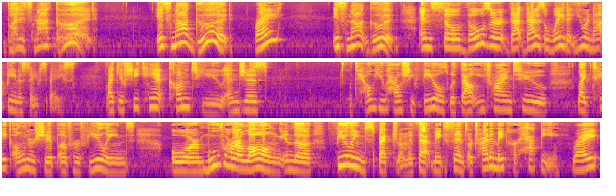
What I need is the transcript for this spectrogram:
but it's not good. It's not good, right? It's not good. And so those are that that is a way that you are not being a safe space. Like if she can't come to you and just tell you how she feels without you trying to like take ownership of her feelings or move her along in the feeling spectrum if that makes sense or try to make her happy, right?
